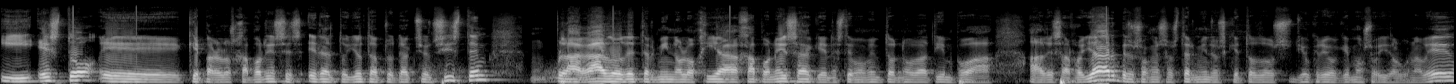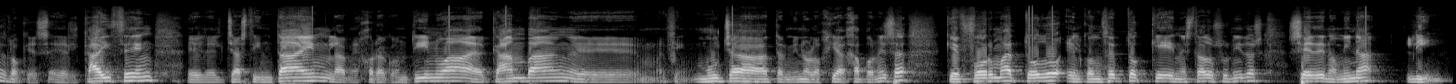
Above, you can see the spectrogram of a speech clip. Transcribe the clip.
y esto, eh, que para los japoneses era el Toyota Production System, plagado de terminología japonesa que en este momento no da tiempo a, desarrollar, pero son esos términos que todos yo creo que hemos oído alguna vez, lo que es el Kaizen, el, Just in Time, la mejora continua, el Kanban, eh, en fin, mucha terminología japonesa que forma todo el concepto que en Estados Unidos se denomina Lean.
